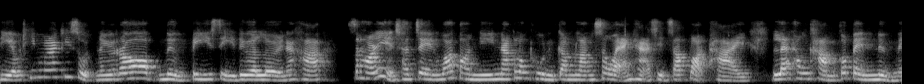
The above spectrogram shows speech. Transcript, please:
เดียวที่มากที่สุดในรอบ 1 ปี 4 เดือนเลยนะคะ สะท้อนให้เห็นชัดเจนว่าตอนนี้นักลงทุนกำลังแสวงหาสินทรัพย์ปลอดภัย และทองคำก็เป็นหนึ่งใน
